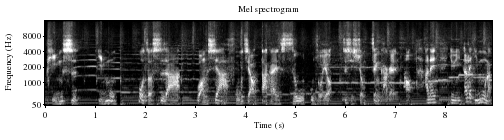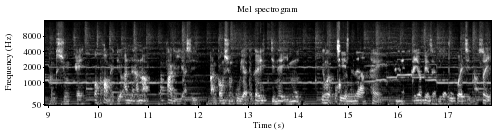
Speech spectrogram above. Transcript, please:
平视荧幕，或者是啊。往下俯角大概十五度左右，这是上正确的。好，安尼，因为安尼荧幕若放伤低，我看袂到。安尼安怎，拍机也是办公上久也都可以进那萤幕，又会紧了，嘿，它又变成一个乌龟颈了。所以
